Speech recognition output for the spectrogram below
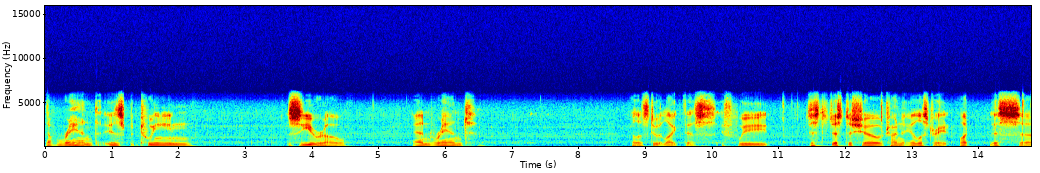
now rand is between 0 and rand. Well, let's do it like this. If we just just to show trying to illustrate what this uh,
